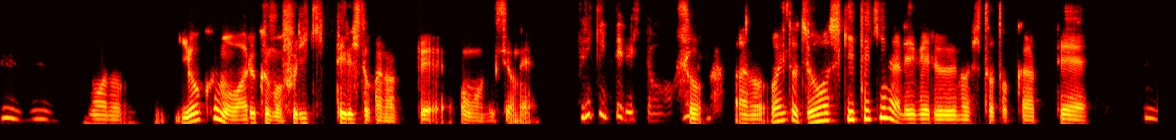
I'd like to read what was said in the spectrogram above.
うんうん、もうあの、良くも悪くも振り切ってる人かなって思うんですよね。振り切ってる人、そう。あの、割と常識的なレベルの人とかって、うん、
